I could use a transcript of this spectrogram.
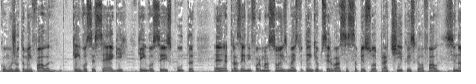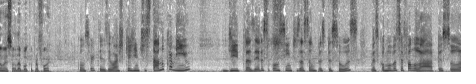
como o Ju também fala, quem você segue, quem você escuta é, trazendo informações, mas tu tem que observar se essa pessoa pratica isso que ela fala. Senão é só da boca para fora. Com certeza. Eu acho que a gente está no caminho de trazer essa conscientização para as pessoas, mas como você falou, a pessoa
